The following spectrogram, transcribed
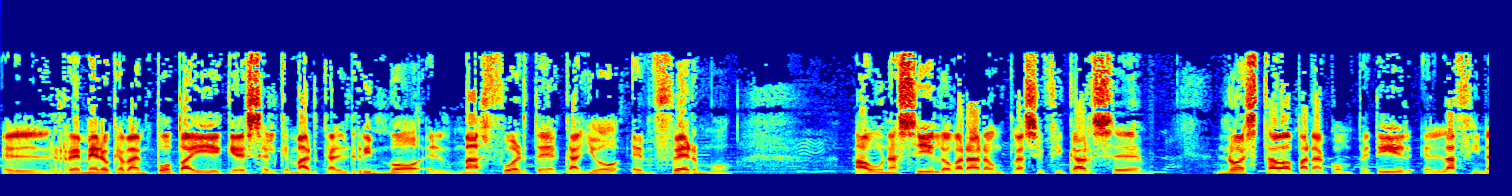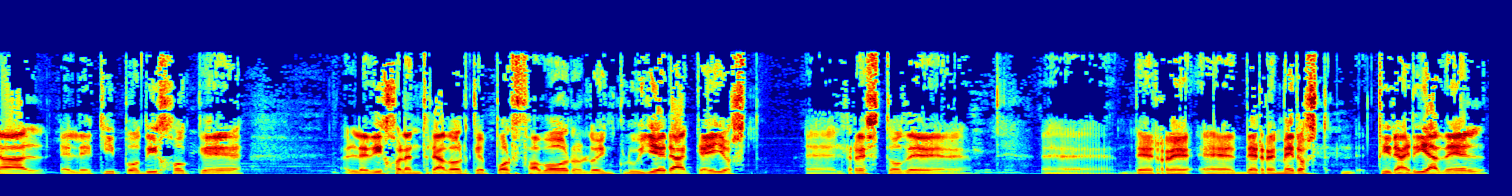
el remero que va en popa y que es el que marca el ritmo, el más fuerte, cayó enfermo. Aún así lograron clasificarse no estaba para competir. En la final el equipo dijo que le dijo al entrenador que por favor lo incluyera, que ellos, eh, el resto de, eh, eh, de, remeros tiraría de él.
